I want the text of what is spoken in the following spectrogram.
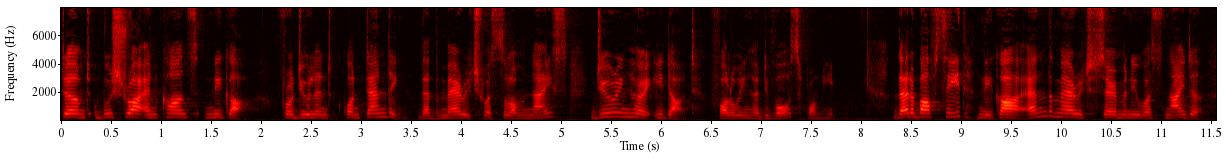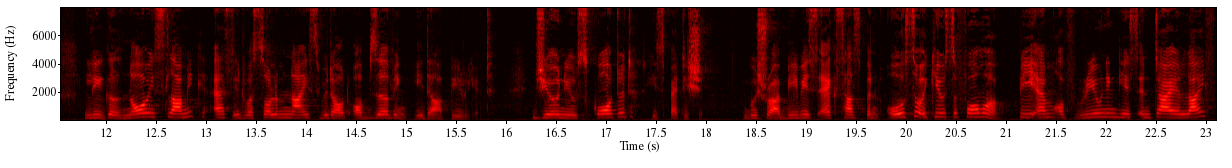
termed Bushra and Khan's nikah fraudulent, contending that the marriage was solemnized during her Iddat following her divorce from him. That above said, nikah and the marriage ceremony was neither legal nor Islamic as it was solemnized without observing Ida period. Geo News quoted his petition. Bushra Bibi's ex-husband also accused the former PM of ruining his entire life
